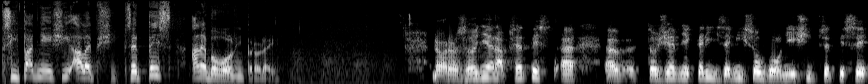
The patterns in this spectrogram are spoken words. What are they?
případnější a lepší? Předpis anebo volný prodej? No rozhodně na předpis, to, že v některých zemích jsou volnější předpisy,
